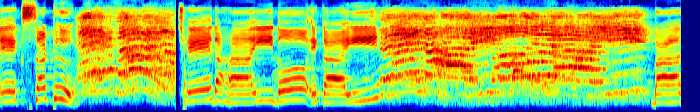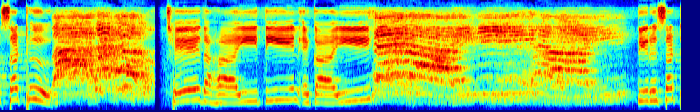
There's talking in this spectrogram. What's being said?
इकसठ छः दहाई दो इकाई बासठ। छः दहाई तीन इकाई तिरसठ।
